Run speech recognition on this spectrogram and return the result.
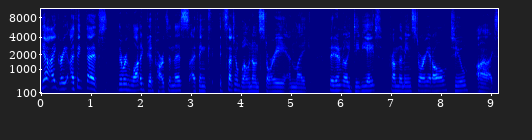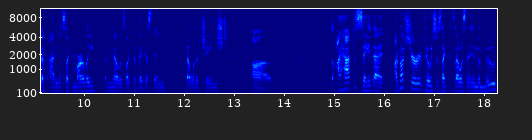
yeah, I agree. I think that there were a lot of good parts in this. I think it's such a well-known story, and like they didn't really deviate from the main story at all, too. Uh, except adding a second Marley. I think that was like the biggest thing that would have changed. Um, I have to say that I'm not sure if it was just like because I wasn't in the mood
